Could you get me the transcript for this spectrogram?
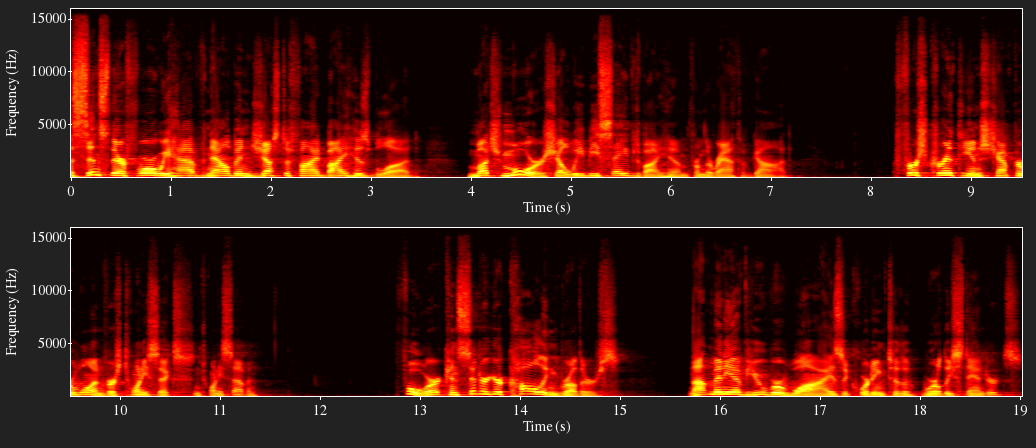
Since therefore we have now been justified by his blood, much more shall we be saved by him from the wrath of God. 1 Corinthians chapter 1 verse 26 and 27. For consider your calling, brothers. Not many of you were wise according to the worldly standards.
